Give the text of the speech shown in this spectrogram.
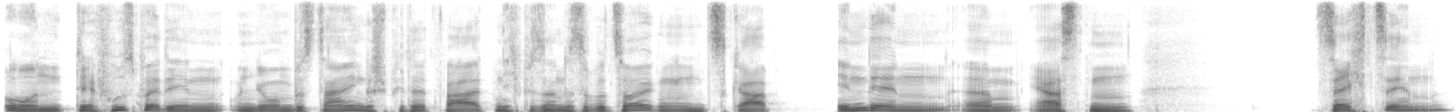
Und der Fußball, den Union bis dahin gespielt hat, war halt nicht besonders überzeugend. Und es gab in den ähm, ersten 16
